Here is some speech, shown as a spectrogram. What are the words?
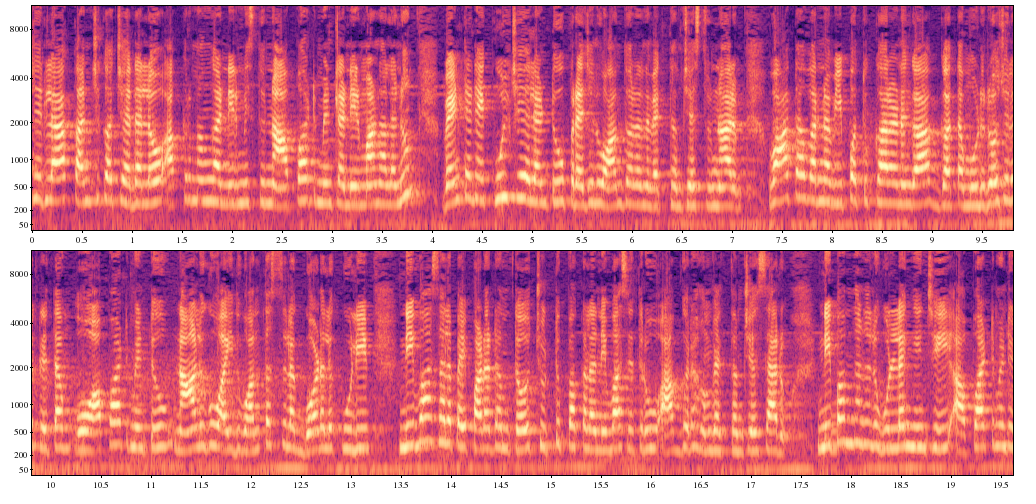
జిల్లా కంచికచెర్లలో అక్రమంగా నిర్మిస్తున్న అపార్ట్మెంట్ల నిర్మాణాలను వెంటనే కూల్చేయాలంటూ ప్రజలు ఆందోళన వ్యక్తం చేస్తున్నారు. వాతావరణ విపత్తు కారణంగా గత మూడు రోజుల క్రితం ఓ అపార్ట్మెంటు నాలుగు ఐదు అంతస్తుల గోడలు కూలి నివాసాలపై పడడంతో చుట్టుపక్కల నివాసితులు ఆగ్రహం వ్యక్తం చేశారు. నిబంధనలు ఉల్లంఘించి అపార్ట్మెంట్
